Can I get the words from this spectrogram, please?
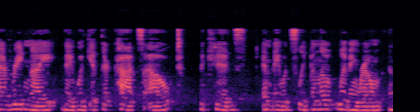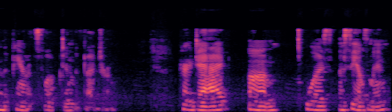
every night they would get their cots out, the kids, and they would sleep in the living room, and the parents slept in the bedroom. Her dad um, was a salesman,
